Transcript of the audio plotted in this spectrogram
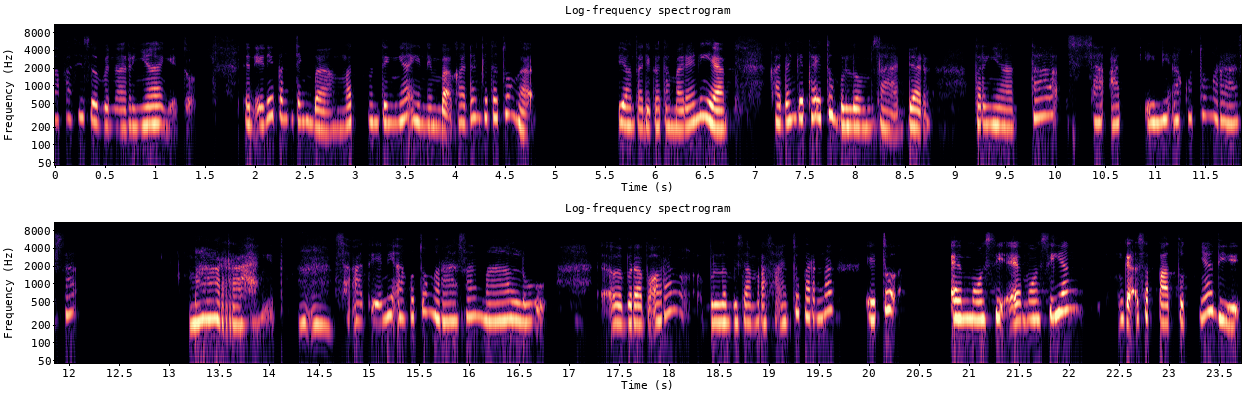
apa sih sebenarnya gitu dan ini penting banget pentingnya ini mbak kadang kita tuh nggak yang tadi kata Mbak Reni ya, kadang kita itu belum sadar. Ternyata saat ini aku tuh ngerasa marah gitu. Mm-hmm. Saat ini aku tuh ngerasa malu. Beberapa orang belum bisa merasakan itu karena itu emosi-emosi yang nggak sepatutnya di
